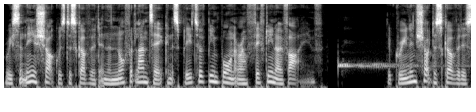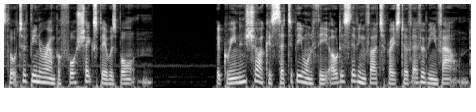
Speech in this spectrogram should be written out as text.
Recently a shark was discovered in the North Atlantic and it's believed to have been born around 1505. The Greenland shark discovered is thought to have been around before Shakespeare was born. The Greenland shark is said to be one of the oldest living vertebrates to have ever been found.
